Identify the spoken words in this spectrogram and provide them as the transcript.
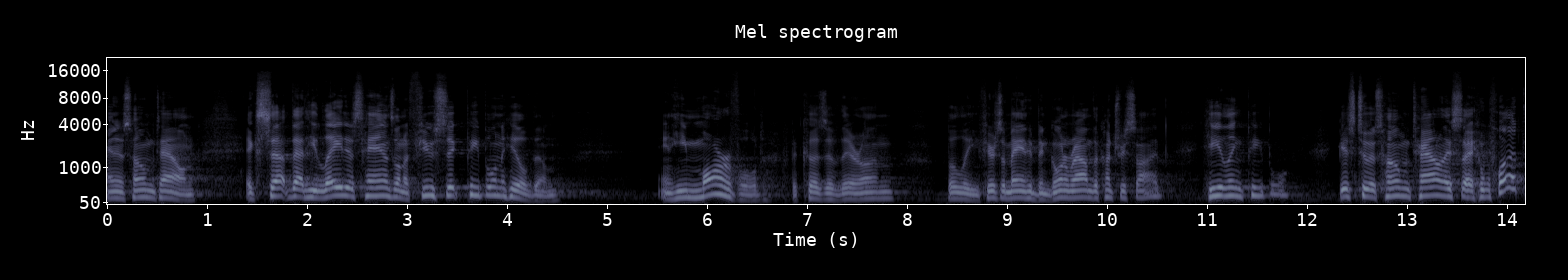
in his hometown, except that he laid his hands on a few sick people and healed them. And he marveled because of their unbelief. Here's a man who'd been going around the countryside healing people, gets to his hometown, and they say, What?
